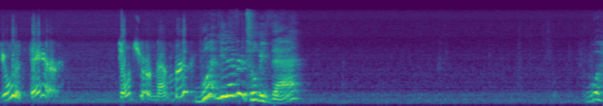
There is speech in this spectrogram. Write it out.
you were there. Don't you remember? What? You never told me that. What?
